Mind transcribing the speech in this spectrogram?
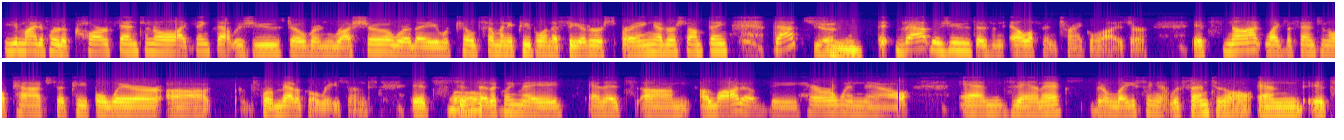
you might have heard of carfentanil. I think that was used over in Russia, where they were killed so many people in a theater spraying it or something. That's yes. that was used as an elephant tranquilizer. It's not like the fentanyl patch that people wear uh, for medical reasons. It's synthetically made, and it's um, a lot of the heroin now and Xanax. They're lacing it with fentanyl, and it's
